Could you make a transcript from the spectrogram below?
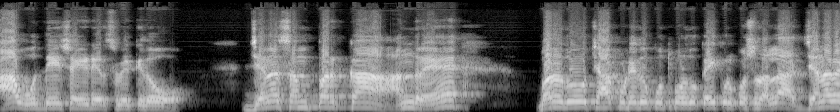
ಆ ಉದ್ದೇಶ ಈಡೇರಿಸಬೇಕಿದು. ಜನಸಂಪರ್ಕ ಅಂದ್ರೆ ಬರೋದು, ಚಾ ಕುಡಿಯೋದು, ಕೂತ್ಕೊಳ್ಳೋದು, ಕೈ ಕುಲ್ಕೋಸೋದಲ್ಲ ಜನರ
